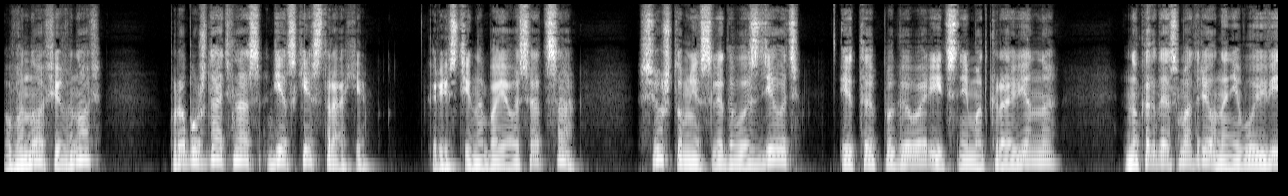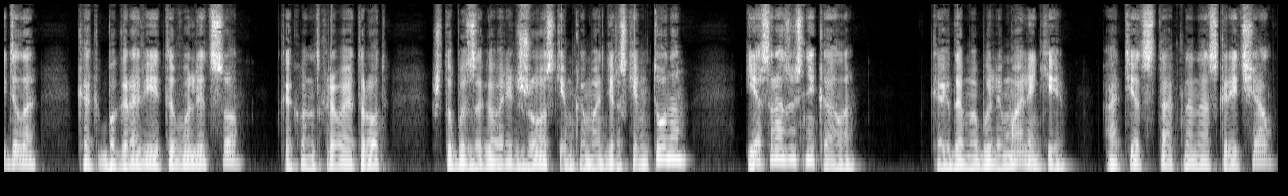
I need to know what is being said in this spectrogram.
вновь и вновь пробуждать в нас детские страхи. Кристина боялась отца. Все, что мне следовало сделать, это поговорить с ним откровенно, но когда я смотрел на него и видела, как багровеет его лицо, как он открывает рот, чтобы заговорить жестким командирским тоном, я сразу сникала. Когда мы были маленькие, отец так на нас кричал.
